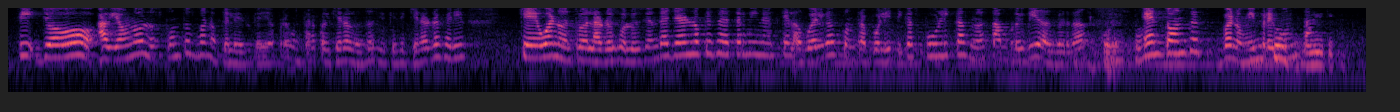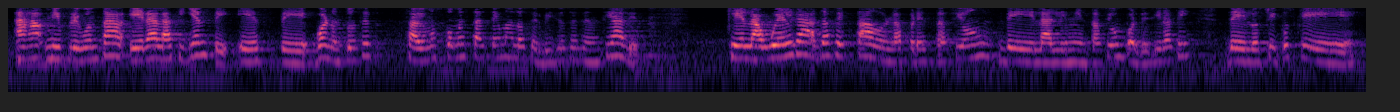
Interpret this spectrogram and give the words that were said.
Sí, yo había uno de los puntos, bueno, que les quería preguntar a cualquiera de los dos y que se quiera referir, que bueno, dentro de la resolución de ayer lo que se determina es que las huelgas contra políticas públicas no están prohibidas, ¿verdad? Entonces, bueno, mi pregunta, ajá, mi pregunta era la siguiente, este, bueno, entonces sabemos cómo está el tema de los servicios esenciales que la huelga haya afectado la prestación de la alimentación, por decir así, de los chicos que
